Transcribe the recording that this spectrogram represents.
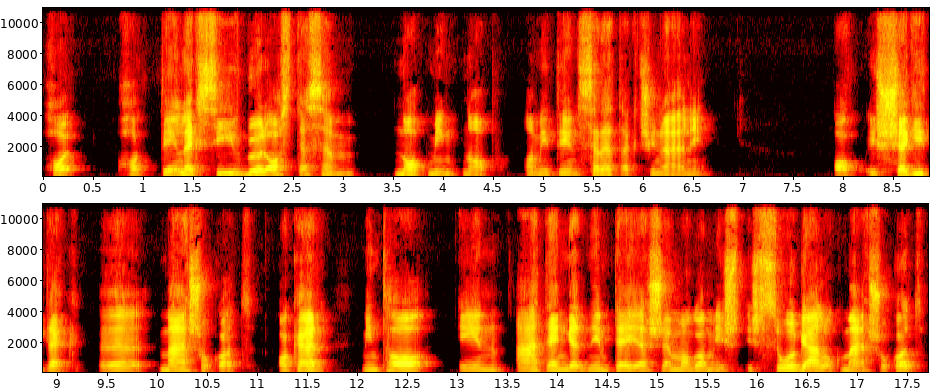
ha, ha tényleg szívből azt teszem nap mint nap, amit én szeretek csinálni, és segítek másokat, akár mintha én átengedném teljesen magam, és, és szolgálok másokat,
